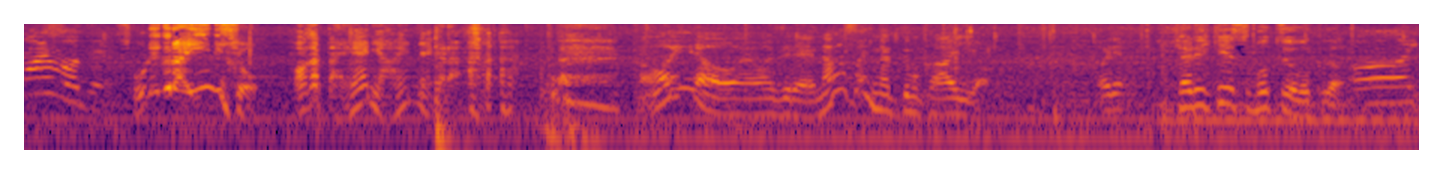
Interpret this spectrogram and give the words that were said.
前までそれぐらいいいでしょ分かった、部屋に入んないから。可愛いな、お前、マジで。何歳になっても可愛いよ。おいで。キャリーケース持つよ、僕が。はーい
